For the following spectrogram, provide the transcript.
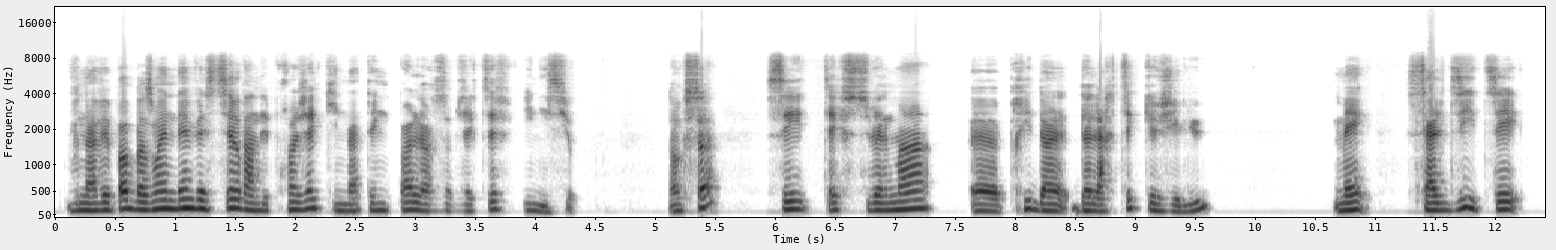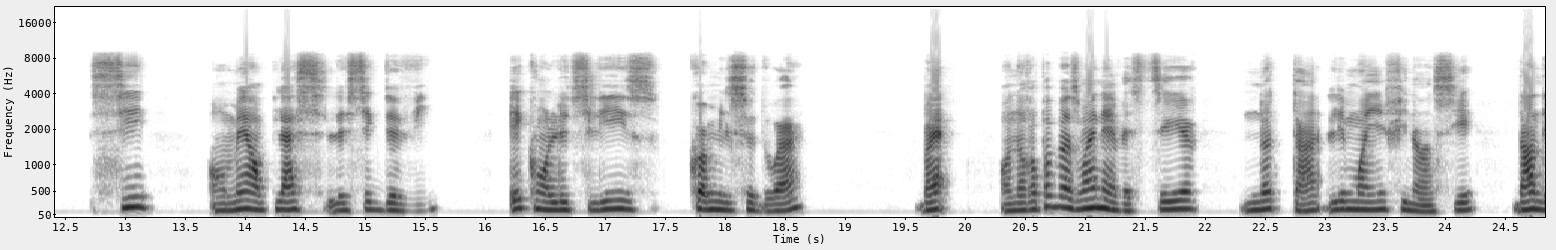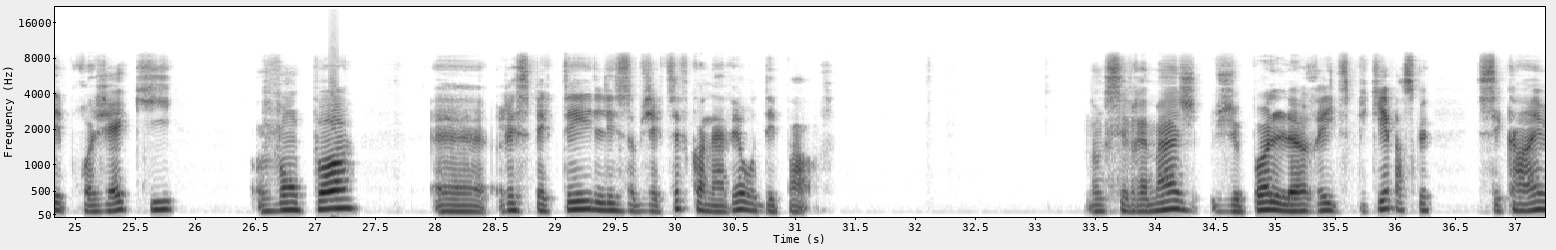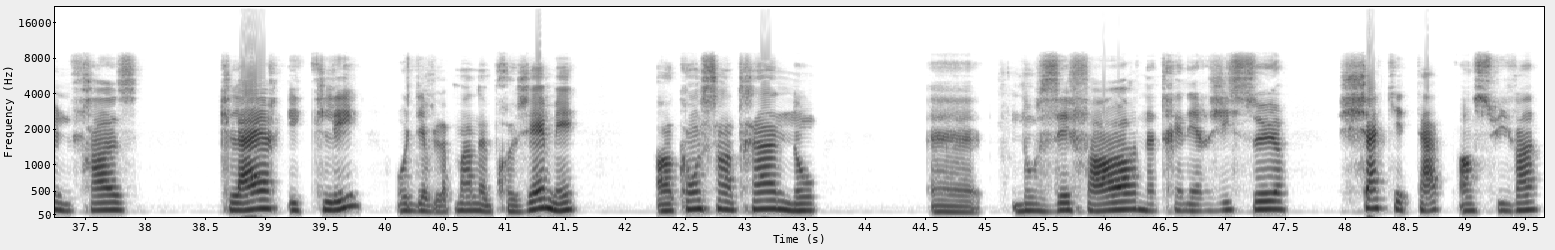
vous n'avez pas besoin d'investir dans des projets qui n'atteignent pas leurs objectifs initiaux. Donc ça, c'est textuellement euh, pris de, l'article que j'ai lu, mais ça le dit, tu sais, si on met en place le cycle de vie et qu'on l'utilise comme il se doit, ben, on n'aura pas besoin d'investir notre temps, les moyens financiers dans des projets qui vont pas euh, respecter les objectifs qu'on avait au départ. Donc c'est vraiment, je ne vais pas le réexpliquer parce que c'est quand même une phrase claire et clé au développement d'un projet, mais en concentrant nos, euh, nos efforts, notre énergie sur chaque étape en suivant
